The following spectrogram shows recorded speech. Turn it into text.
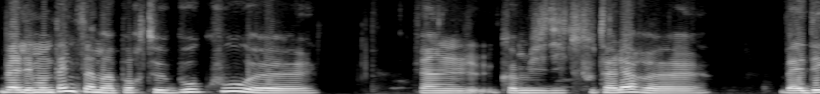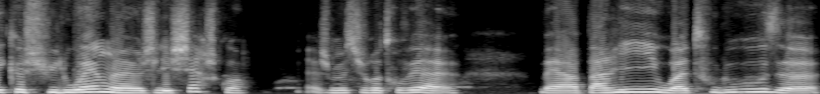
bah, les montagnes, ça m'apporte beaucoup. Euh, comme je dis tout à l'heure, euh, bah, dès que je suis loin, euh, je les cherche. quoi. Je me suis retrouvée à, bah, à Paris ou à Toulouse et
